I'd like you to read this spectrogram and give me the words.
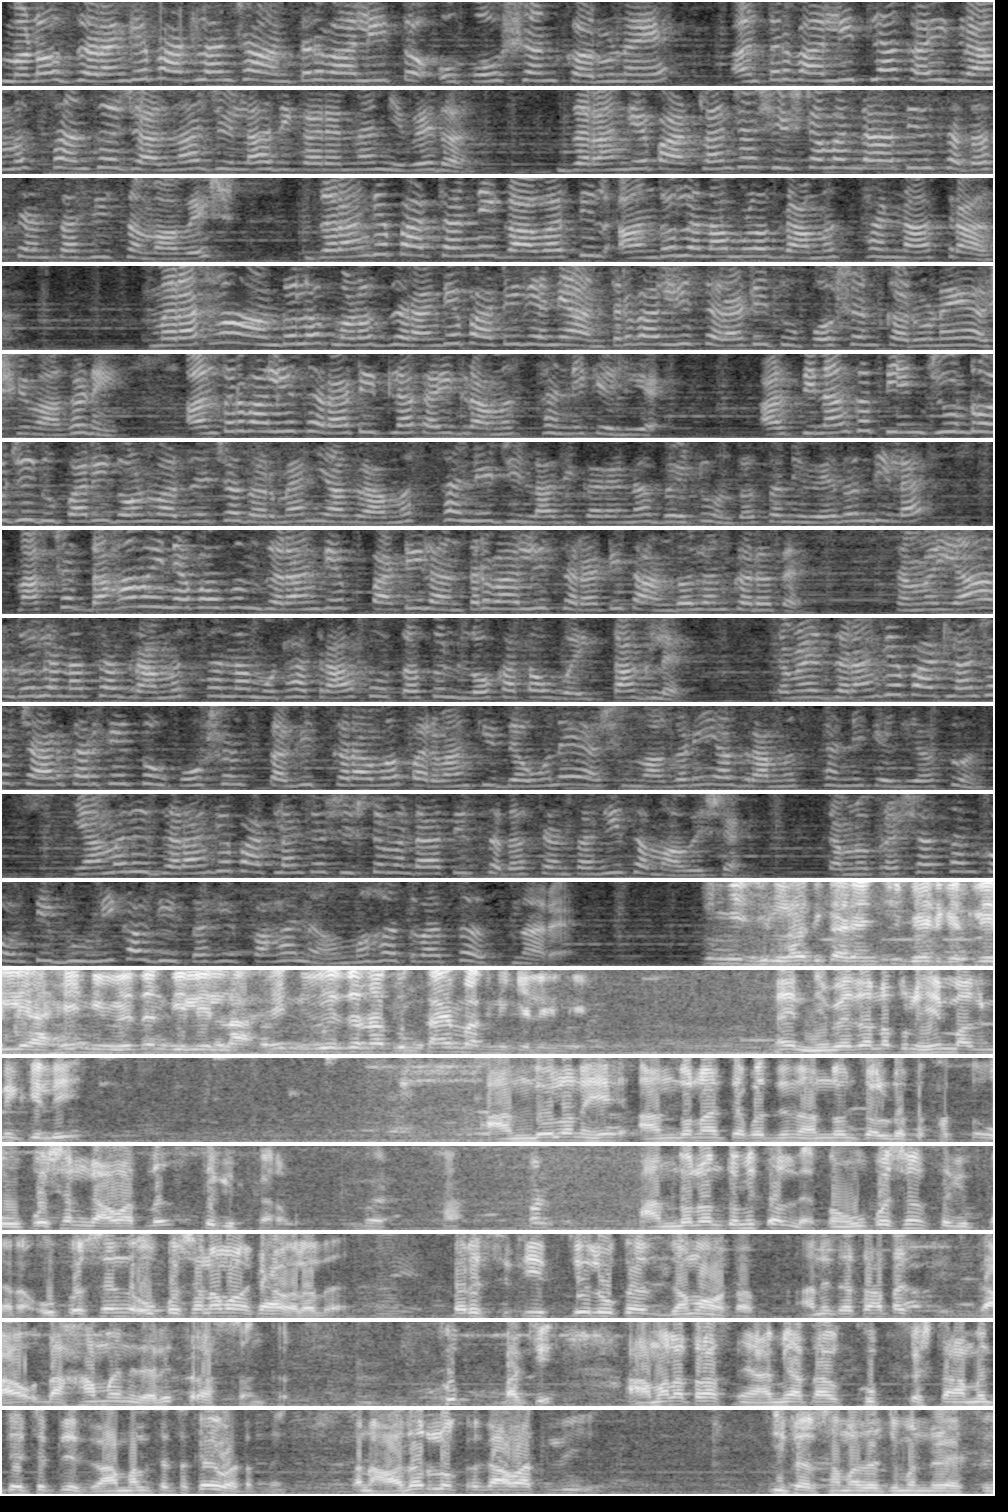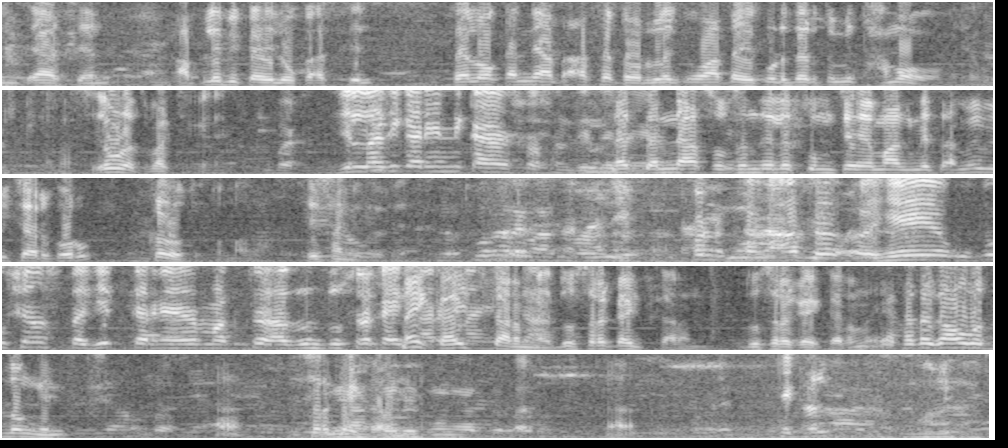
मनोज जरांगे पाटलांच्या अंतर्वालीत उपोषण करू नये. अंतर्वालीतल्या काही ग्रामस्थांचं जालना जिल्हाधिकाऱ्यांना निवेदन. जरांगे पाटलांच्या शिष्टमंडळातील सदस्यांचाही समावेश. जरांगे पाटलांनी गावातील आंदोलनामुळे ग्रामस्थांना त्रास. मराठा आंदोलक मनोज जरांगे पाटील यांनी अंतरवाली सराटीत उपोषण करू नये अशी मागणी अंतरवाली सराटीतल्या काही ग्रामस्थांनी केली आहे. आज दिनांक तीन जून रोजी दुपारी दोन वाजेच्या दरम्यान या ग्रामस्थांनी जिल्हाधिकाऱ्यांना भेटून तसं निवेदन दिलंय. मागच्या दहा महिन्यापासून जरांगे पाटील अंतर्वाली सराटीत आंदोलन करत आहेत. त्यामुळे या आंदोलनाचा ग्रामस्थांना मोठा त्रास होत असून लोक आता वैतागले त्यामुळे जरांगे पाटलांच्या चार तारखेचं उपोषण स्थगित करावं परवानगी देऊ नये अशी मागणी या ग्रामस्थांनी केली असून यामध्ये जरांगे पाटलांच्या शिष्टमंडळातील सदस्यांचाही समावेश आहे. त्यामुळे प्रशासन कोणती भूमिका घेतं हे पाहणं महत्वाचं असणार आहे. तुम्ही जिल्हाधिकाऱ्यांची भेट घेतलेली आहे निवेदन दिलेलं आहे. निवेदनातून काय मागणी केलेली आहे? नाही निवेदनातून ही मागणी केली. आंदोलन हे आंदोलनाच्या पद्धतीने आंदोलन चालू राहतं. फक्त उपोषण गावातलं स्थगित करावं. हा. पण आंदोलन तुम्ही चाललंय पण उपोषण स्थगित करा. उपोषण उपोषणामुळे काय व्हायला परिस्थिती इतके लोक जमा होतात आणि त्याचा आता गाव दहा महिने झाले त्रास सहन करतो खूप बाकी आम्हाला त्रास नाही. आम्ही आता खूप कष्ट आम्ही त्याच्यातलेच आम्हाला त्याचं काही वाटत नाही. पण हजारो लोक गावातली इतर समाजाची मंडळी असतील ते असेल आपले बी काही लोक असतील त्या लोकांनी आता असं ठरवलं की आता इकडे तर तुम्ही थांबावं बस एवढंच बाकी नाही. बरं. जिल्हाधिकाऱ्यांनी काय आश्वासन दिलं? नाही त्यांनी आश्वासन दिलं तुमच्या या मागणीचा आम्ही विचार करू कळवतो तुम्हाला. हे सांगितलं ते पण असं हे उपोषण स्थगित करण्याच्या मागचं अजून दुसरं काही नाही काहीच कारण? नाही दुसरं काहीच कारण नाही. दुसरं काही कारण नाही. एखादं गाव बदलून घेईन. हा, दुसरं काही कारण नाही. हा. ठीक आहे.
